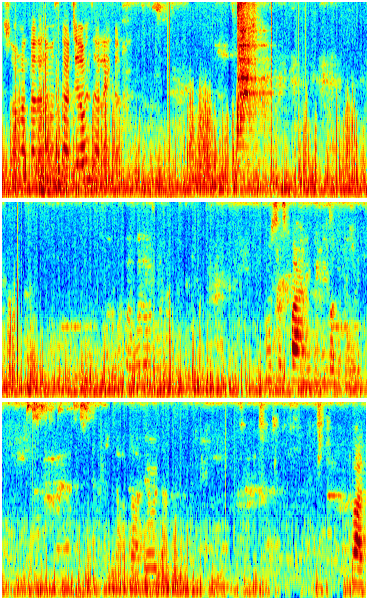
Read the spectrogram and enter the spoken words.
सोमनाथ दादा नमस्कार जेवण झालंय का नुसतंच पाणी पिली बघ तेवढी तू आत.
